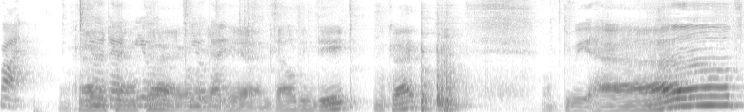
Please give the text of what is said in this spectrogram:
Right. Okay, okay, okay. What your we got here? I'm delving deep. Okay. What do we have?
